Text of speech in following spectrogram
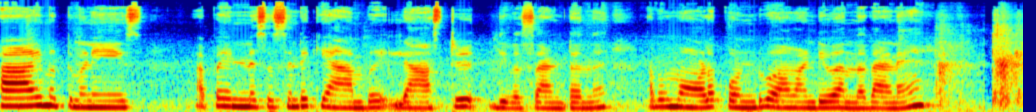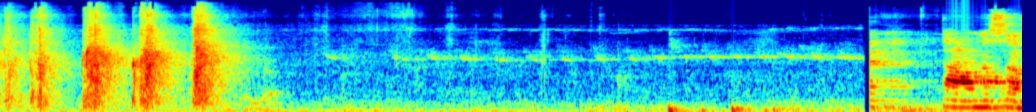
ഹായ് മുത്തുമണീസ്. അപ്പോൾ എൻ എസ് എസിന്റെ ക്യാമ്പ് ലാസ്റ്റ് ദിവസമാണ് അപ്പോൾ മോളെ കൊണ്ടുപോകാൻ വേണ്ടി വന്നതാണ്. താമസം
